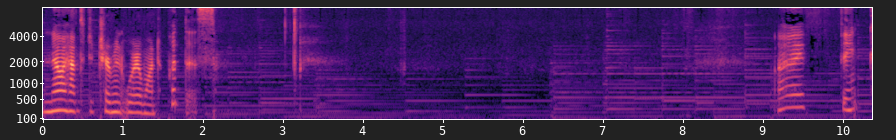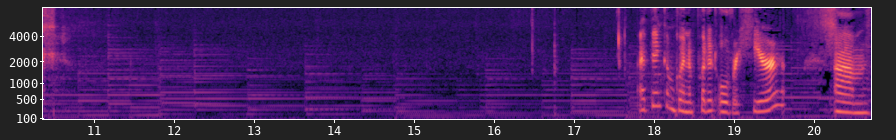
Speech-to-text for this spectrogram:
Now I have to determine where I want to put this. I think I think I'm going to put it over here um,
